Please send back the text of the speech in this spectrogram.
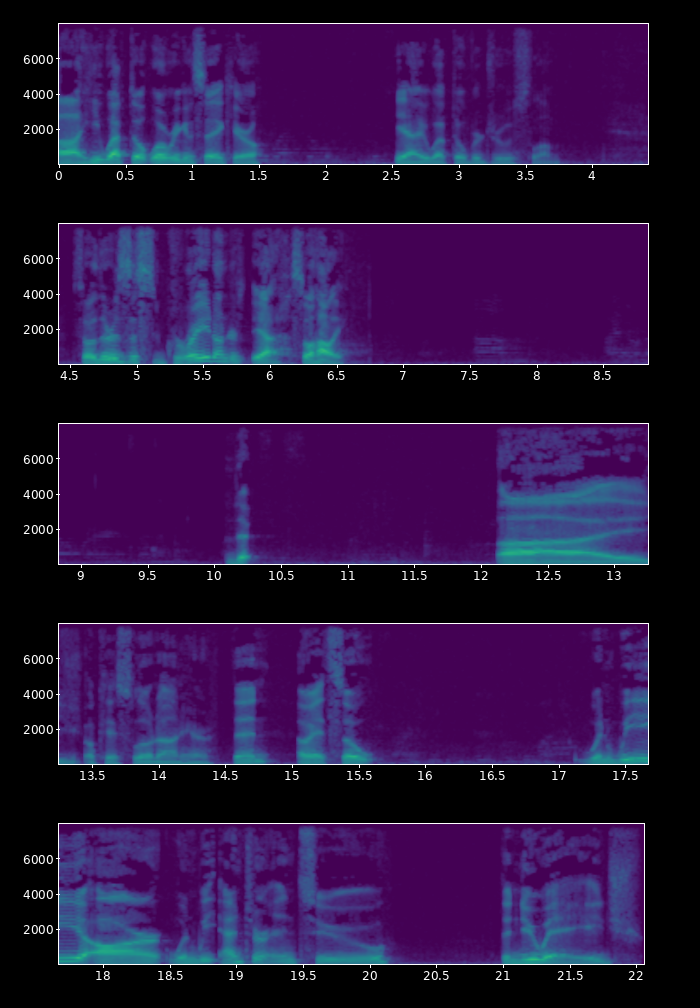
uh, he wept. What were we going to say, Carol? Yeah, he wept over Jerusalem. So there's this great under. Yeah. So Holly. The, uh, okay, slow down here. Then, okay, so when we are when we enter into the new age,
